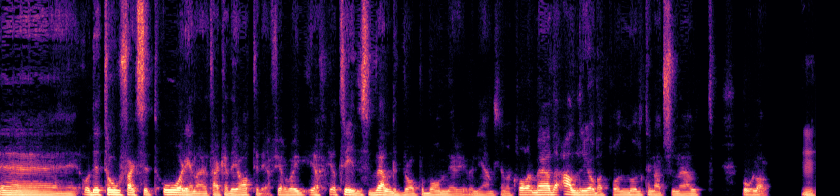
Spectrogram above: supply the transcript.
Eh, och det tog faktiskt ett år innan jag tackade ja till det. För jag, var, jag, jag trivdes väldigt bra på Bonnier, jag vill egentligen vara kvar. Men jag hade aldrig jobbat på en multinationellt bolag. Mm.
